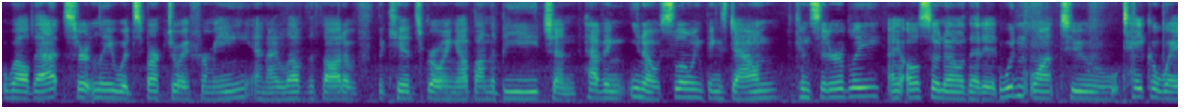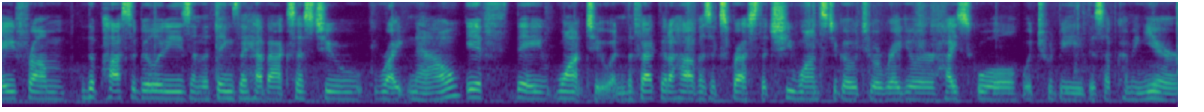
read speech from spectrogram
well, that certainly would spark joy for me. And I love the thought of the kids growing up on the beach and having, you know, slowing things down considerably. I also know that it wouldn't want to take away from the possibilities and the things they have access to right now if they want to. And the fact that Ahava's expressed that she wants to go to a regular high school, which would be this upcoming year,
